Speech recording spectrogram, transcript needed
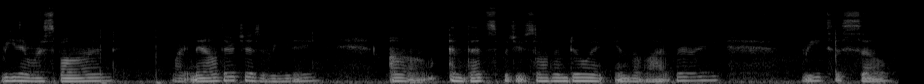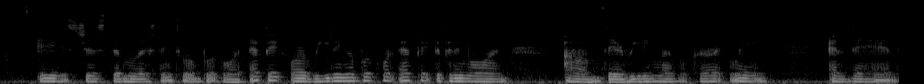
read and respond. Right now, they're just reading. Um, and that's what you saw them doing in the library. Read to self is just them listening to a book on Epic or reading a book on Epic, depending on um, their reading level currently. And then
